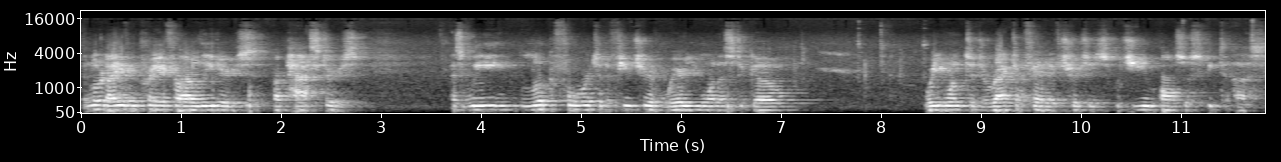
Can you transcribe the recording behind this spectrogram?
And Lord, I even pray for our leaders, our pastors, as we look forward to the future of where you want us to go, where you want to direct our family of churches, would you also speak to us,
